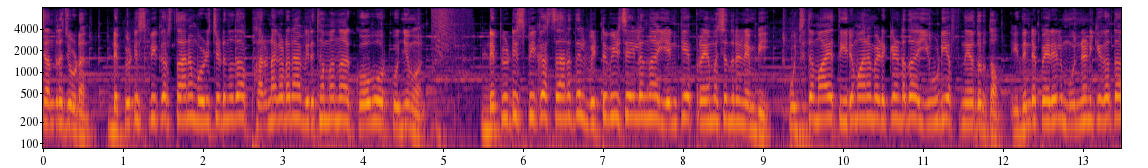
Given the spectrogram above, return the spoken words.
Chandrachoodan. Deputy speaker സ്ഥാനം ഒഴിച്ചിടുന്നത് ഭരണഘടനാ വിരുദ്ധമെന്ന് കോവൂർ കുഞ്ഞുമോൻ. ഡെപ്യൂട്ടി സ്പീക്കർ സ്ഥാനത്തിൽ വിട്ടുവീഴ്ചയില്ലെന്ന് N K Premachandran M P. ഉചിതമായ തീരുമാനമെടുക്കേണ്ടത് യു ഡി എഫ് നേതൃത്വം. ഇതിന്റെ പേരിൽ മുന്നണിക്കകത്ത്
